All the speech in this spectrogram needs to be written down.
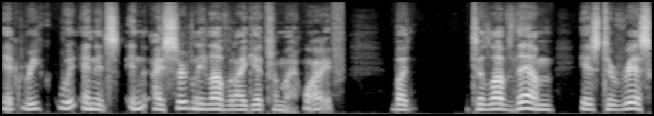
It re, and it's and i certainly love what i get from my wife but to love them is to risk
